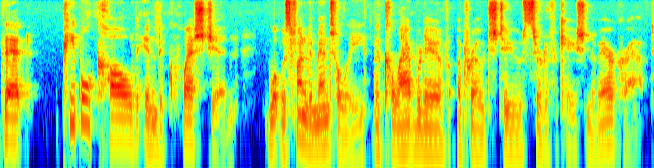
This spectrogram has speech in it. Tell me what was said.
that people called into question what was fundamentally the collaborative approach to certification of aircraft.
